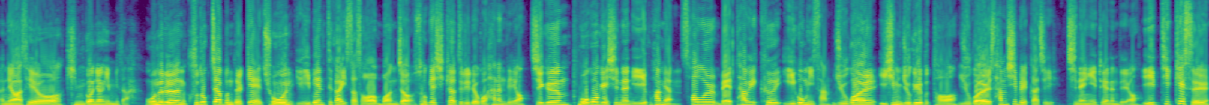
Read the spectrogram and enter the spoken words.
안녕하세요. 김건영입니다. 오늘은 구독자분들께 좋은 이벤트가 있어서 먼저 소개시켜 드리려고 하는데요. 지금 보고 계시는 이 화면, 서울 메타위크 2023 6월 26일부터 6월 30일까지 진행이 되는데요. 이 티켓을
